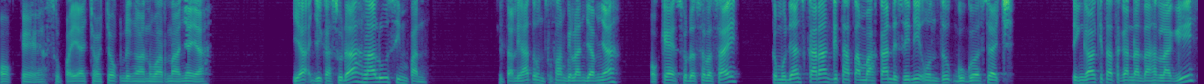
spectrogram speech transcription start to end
Oke, supaya cocok dengan warnanya ya. Ya, jika sudah, lalu simpan. Kita lihat untuk tampilan jamnya. Oke, sudah selesai. Kemudian sekarang kita tambahkan di sini untuk Google Search. Tinggal kita tekan dan tahan lagi.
